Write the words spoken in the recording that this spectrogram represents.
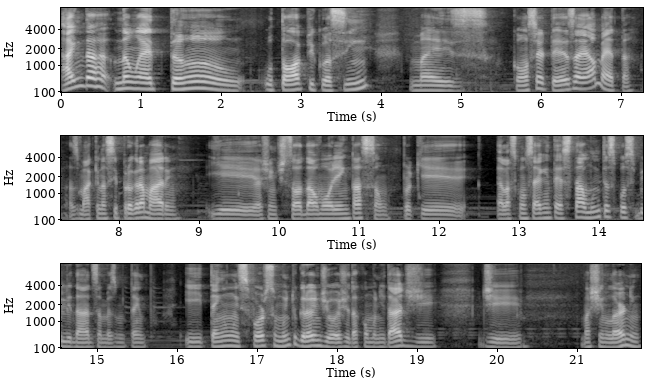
ainda não é tão utópico assim, mas com certeza é a meta. As máquinas se programarem e a gente só dá uma orientação, porque elas conseguem testar muitas possibilidades ao mesmo tempo. E tem um esforço muito grande hoje da comunidade de, de machine learning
